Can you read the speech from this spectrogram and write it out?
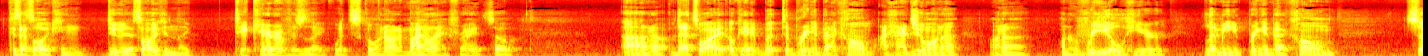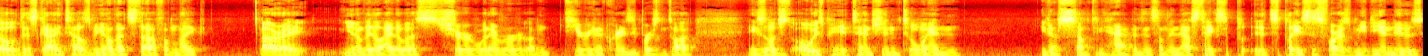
because that's all I can do. That's all I can like take care of is like what's going on in my life, right? So, I don't know. That's why okay, but to bring it back home, I had you on a on a on a reel here. Let me bring it back home. So this guy tells me all that stuff. I'm like, all right, you know, they lie to us. Sure, whatever. I'm hearing a crazy person talk. And he's all just always pay attention to when you know something happens and something else takes its place as far as media news.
